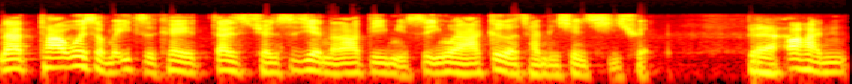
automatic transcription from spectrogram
那它为什么一直可以在全世界拿到第一名？是因为它各个产品线齐全。对啊，包含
